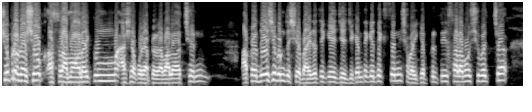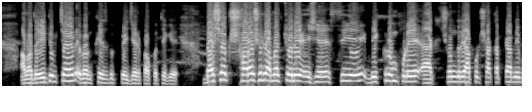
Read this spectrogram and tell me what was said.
সুপ্রিয় দর্শক আসসালামু আলাইকুম। আশা করি আপনারা ভালো আছেন। আপনার দেশ এবং দেশের বাইরে থেকে যে যেখান থেকে দেখছেন সবাইকে প্রীতি সালাম ও শুভেচ্ছা। আমাদের ইউটিউব চ্যানেল এবং ফেসবুক পেজের পক্ষ থেকে। দর্শক সরাসরি আমরা চলে এসেছি বিক্রমপুরে এক সুন্দরী আপুর সাক্ষাৎকার নিব।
